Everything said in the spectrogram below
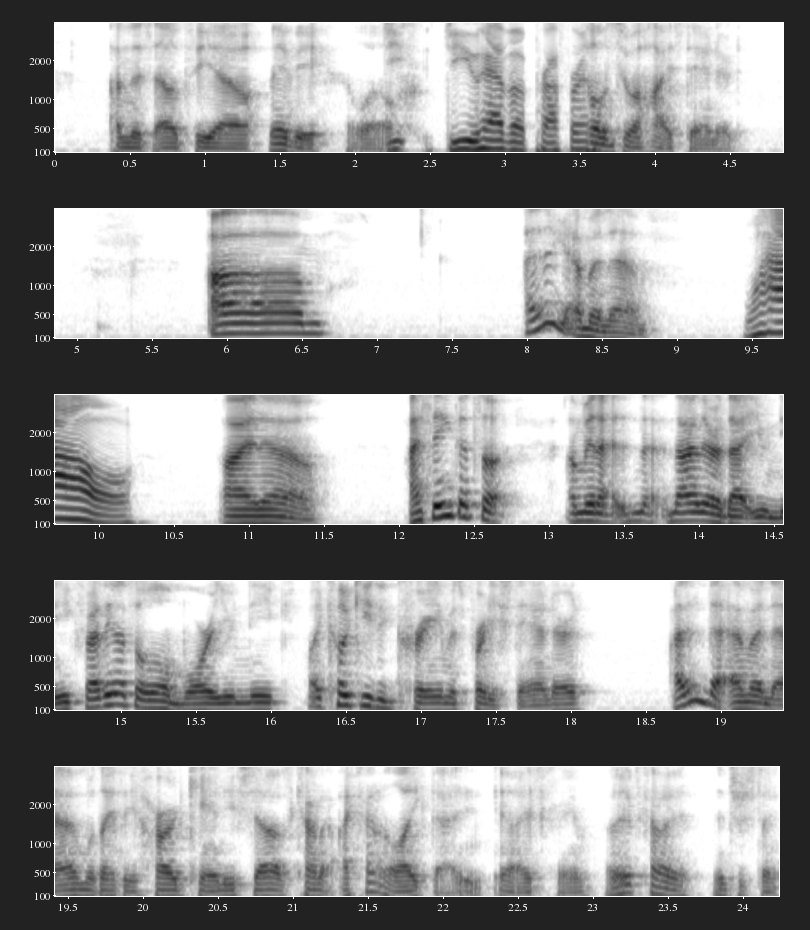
on this LTO. Maybe a little. Do you, do you have a preference? Hold them to a high standard. Um, I think M&M. Wow. I know. I think that's a. I mean, I- n- neither are that unique, but I think that's a little more unique. Like cookies and cream is pretty standard. I think the M and m with like the hard candy shell is kind of. I kind of like that in, in ice cream. I think it's kind of interesting.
